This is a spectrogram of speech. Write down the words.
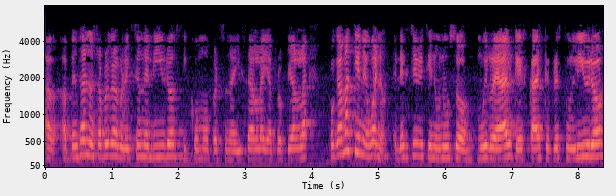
a, pensar en nuestra propia colección de libros y cómo personalizarla y apropiarla. Porque además tiene, bueno, el libris tiene un uso muy real, que es cada vez que presto un libro,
